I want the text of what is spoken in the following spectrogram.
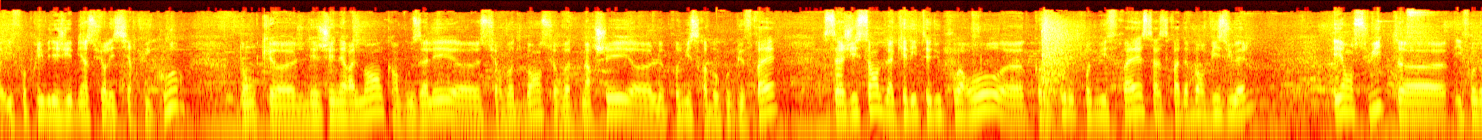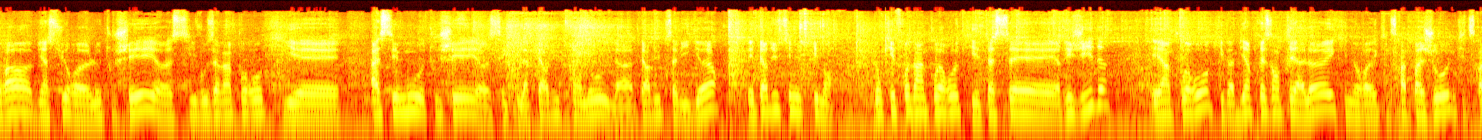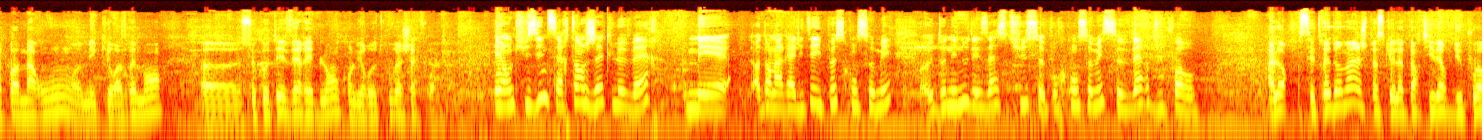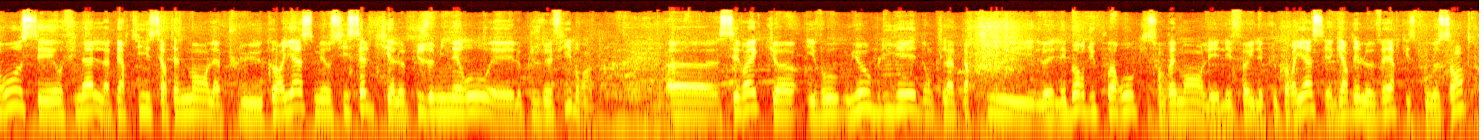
il faut privilégier bien sûr les circuits courts. Donc euh, généralement, quand vous allez euh, sur votre banc, sur votre marché, euh, le produit sera beaucoup plus frais. S'agissant de la qualité du poireau, comme tous les produits frais, ça sera d'abord visuel. Et ensuite, il faudra bien sûr le toucher. Si vous avez un poireau qui est assez mou au toucher, c'est qu'il a perdu de son eau, il a perdu de sa vigueur et perdu ses nutriments. Donc il faudra un poireau qui est assez rigide et un poireau qui va bien présenter à l'œil, qui, ne sera pas jaune, qui ne sera pas marron, euh, mais qui aura vraiment euh, ce côté vert et blanc qu'on lui retrouve à chaque fois. Et en cuisine, certains jettent le verre, mais dans la réalité, il peut se consommer. Euh, Donnez-nous des astuces pour consommer ce verre du poireau. Alors c'est très dommage parce que la partie verte du poireau, c'est au final la partie certainement la plus coriace, mais aussi celle qui a le plus de minéraux et le plus de fibres. Euh, c'est vrai qu'il vaut mieux oublier donc la partie, le- les bords du poireau qui sont vraiment les, les feuilles les plus coriaces et garder le vert qui se trouve au centre.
